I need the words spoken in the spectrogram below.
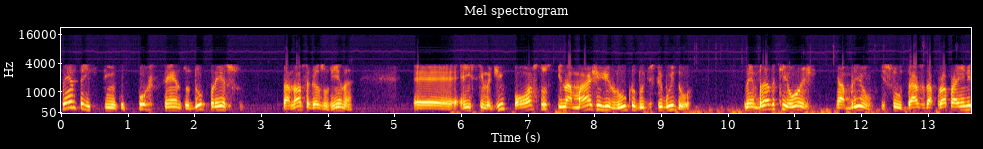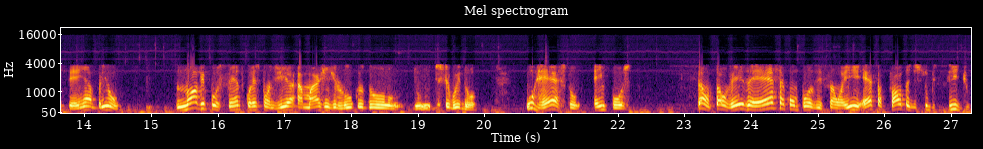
65% do preço da nossa gasolina é, é, em cima de impostos e na margem de lucro do distribuidor. Lembrando que hoje, em abril, isso dados da própria ANP, em abril 9% correspondia à margem de lucro do, do distribuidor. O resto é imposto. Então, talvez é essa composição aí, essa falta de subsídio,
